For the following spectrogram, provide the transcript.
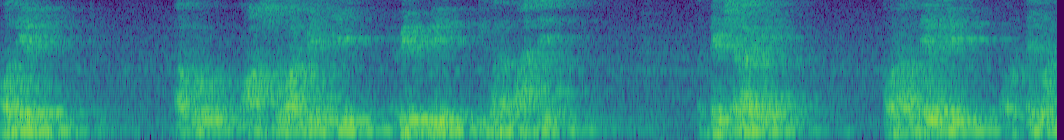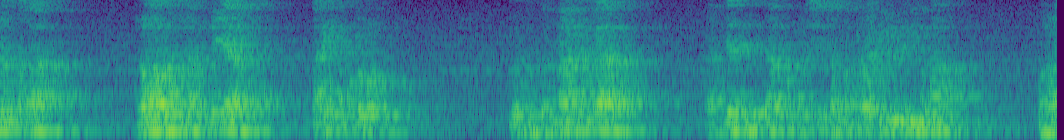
ಅವಧಿಯಲ್ಲಿ ಹಾಗೂ ಮಹರ್ಷಿ ವಾಲ್ಮೀಕಿ ಅಭಿವೃದ್ಧಿ ನಿಗಮದ ಮಾಜಿ ಅಧ್ಯಕ್ಷರಾಗಿ ಅವರ ಅವಧಿಯಲ್ಲಿ ಅವರು ಕೈಗೊಂಡಂತಹ ಹಲವಾರು ಜನಪ್ರಿಯ ಕಾರ್ಯಕ್ರಮಗಳು. ಇವತ್ತು ಕರ್ನಾಟಕ ರಾಜ್ಯಾದ್ಯಂತ ಪರಿಶಿಷ್ಟ ಪತ್ರ ಅಭಿವೃದ್ಧಿ ನಿಗಮ ಬಹಳ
